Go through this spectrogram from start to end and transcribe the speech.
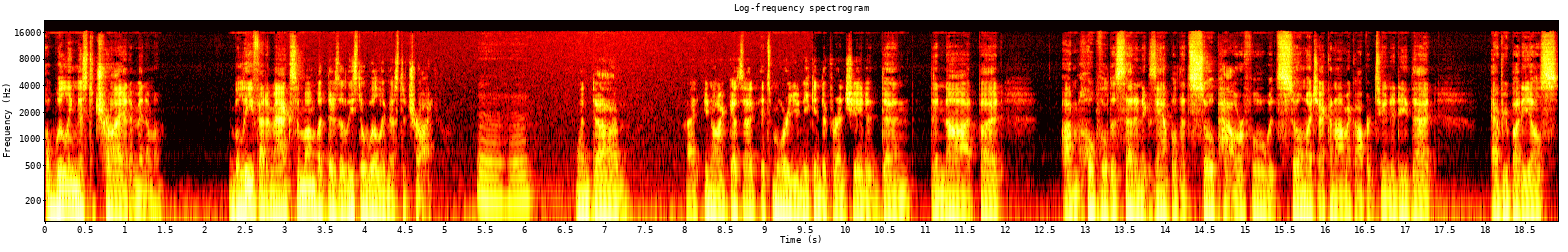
a willingness to try at a minimum, belief at a maximum, but there's at least a willingness to try. And um, I, you know, I guess I, it's more unique and differentiated than than not, but I'm hopeful to set an example that's so powerful with so much economic opportunity that everybody else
